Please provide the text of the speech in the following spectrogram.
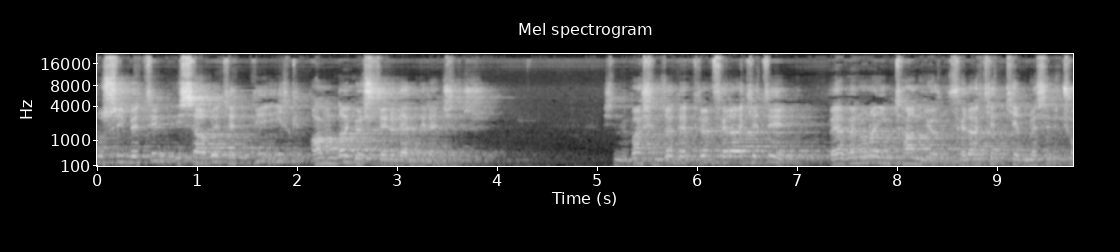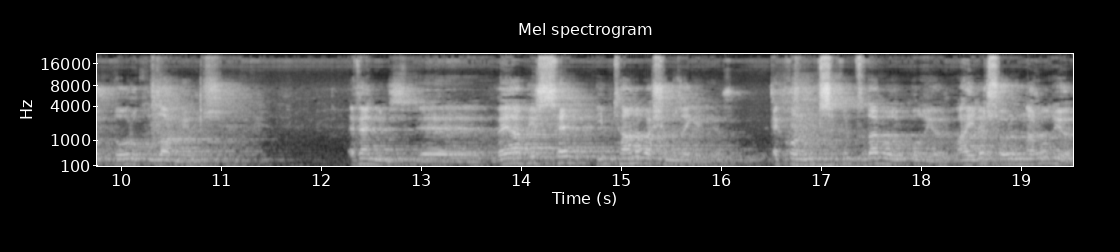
musibetin isabet ettiği ilk anda gösterilen dirençtir. Şimdi başımıza deprem felaketi veya ben ona imtihan diyorum. Felaket kelimesini çok doğru kullanmıyoruz. Efendim veya bir sel imtihanı başımıza geliyor. Ekonomik sıkıntılar oluyor, aile sorunları oluyor,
